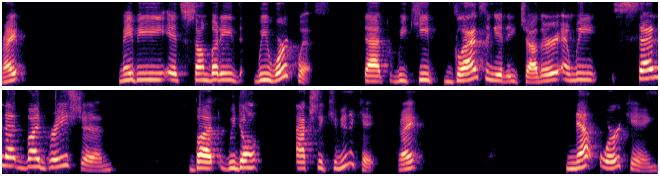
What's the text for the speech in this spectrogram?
right? Maybe it's somebody we work with that we keep glancing at each other and we send that vibration but we don't actually communicate right? Networking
